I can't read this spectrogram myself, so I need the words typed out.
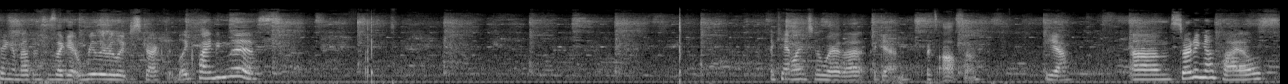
Thing about this is I get really, really distracted, like finding this. I can't wait to wear that again. It's awesome. Yeah. Um, starting on piles.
